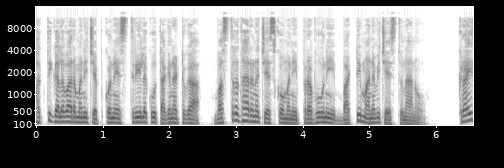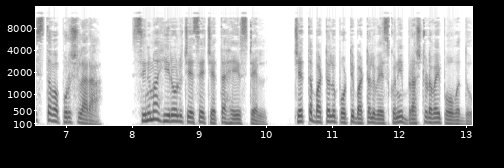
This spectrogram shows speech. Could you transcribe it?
భక్తి గలవారమని చెప్పుకునే స్త్రీలకు తగినట్టుగా వస్త్రధారణ చేసుకోమని ప్రభువుని బట్టి మనవి చేస్తున్నాను. క్రైస్తవ పురుషులారా సినిమా హీరోలు చేసే చెత్త హెయిర్ స్టైల్ చెత్త బట్టలు పొట్టి బట్టలు వేసుకుని భ్రష్టుడవై పోవద్దు.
